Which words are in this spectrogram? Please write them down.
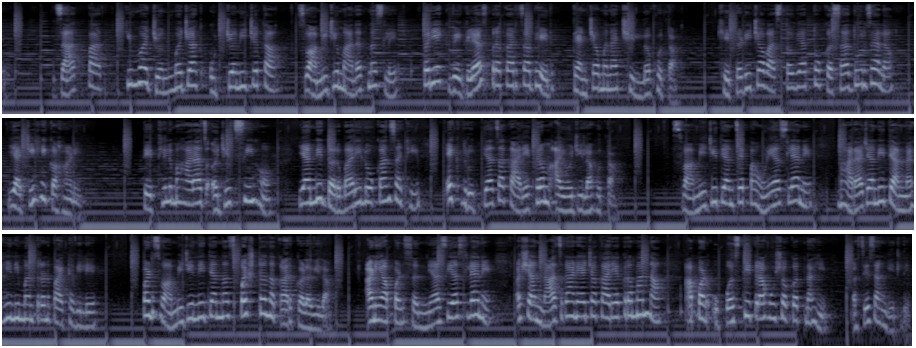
जातपात किंवा जन्मजात उच्चनीचता स्वामीजी मानत नसले तरी एक वेगळ्याच प्रकारचा भेद त्यांच्या मनात शिल्लक होता. खेतडीच्या वास्तव्यात तो कसा दूर झाला याची ही कहाणी. तेथील महाराज अजित सिंह यांनी दरबारी लोकांसाठी एक नृत्याचा कार्यक्रम आयोजिला होता. स्वामीजी त्यांचे पाहुणे असल्याने महाराजांनी त्यांनाही निमंत्रण पाठविले पण स्वामीजींनी त्यांना स्पष्ट नकार कळविला. आणि आपण संन्यासी असल्याने अशा नाच गाण्याच्या कार्यक्रमांना आपण उपस्थित राहू शकत नाही असे सांगितले.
